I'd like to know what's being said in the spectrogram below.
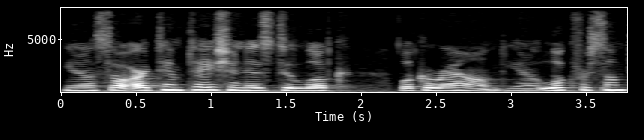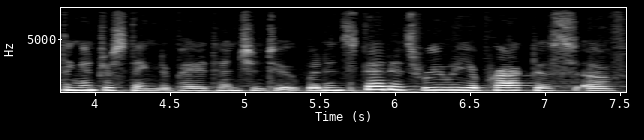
You know, so our temptation is to look look around, you know, look for something interesting to pay attention to. But instead, it's really a practice of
